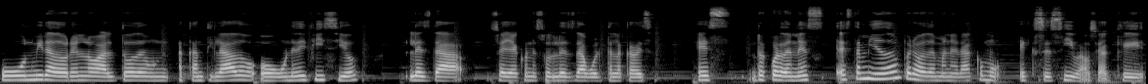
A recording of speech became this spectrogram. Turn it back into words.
un mirador en lo alto de un acantilado o un edificio les da, o sea, ya con eso les da vuelta la cabeza. Es, recuerden, es este miedo, pero de manera como excesiva, o sea, que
